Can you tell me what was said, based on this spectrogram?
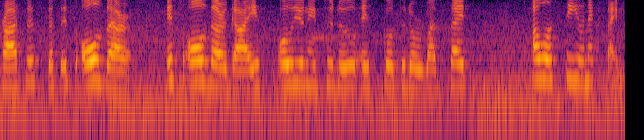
process because it's all there. It's all there guys. All you need to do is go to their website. I will see you next time.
